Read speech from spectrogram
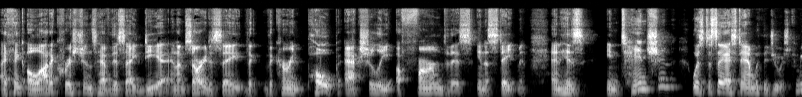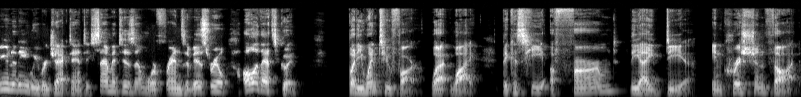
I think a lot of Christians have this idea, and I'm sorry to say the, the current Pope actually affirmed this in a statement. And his intention was to say, I stand with the Jewish community, we reject anti Semitism, we're friends of Israel. All of that's good. But he went too far. Why? Because he affirmed the idea in Christian thought,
